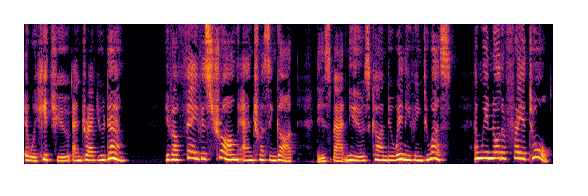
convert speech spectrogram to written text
it will hit you and drag you down. If our faith is strong and trust in God, this bad news can't do anything to us, and we're not afraid at all.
